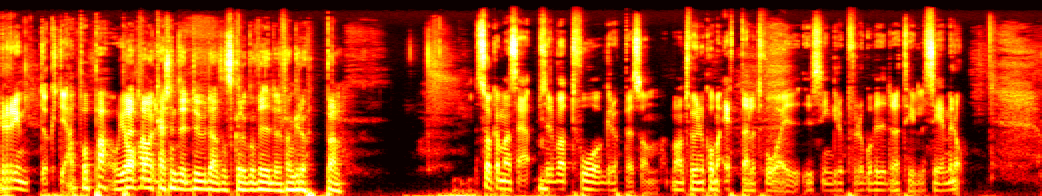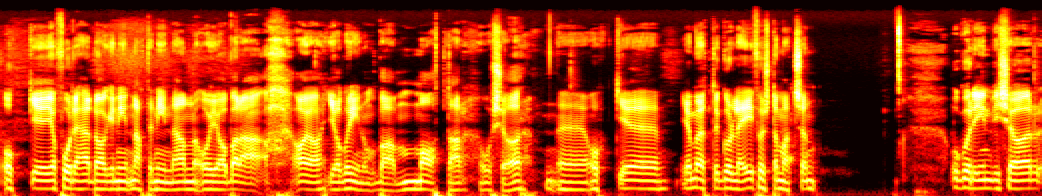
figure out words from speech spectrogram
grymt duktiga. Ja, på pappret hade... var kanske inte du den som skulle gå vidare från gruppen. Så kan man säga. Så det var två grupper som, man var tvungen att komma ett eller två i, i sin grupp för att gå vidare till semi då. Och eh, jag får det här dagen in, natten innan och jag bara, ah, ja, ja, jag går in och bara matar och kör. Eh, och eh, jag möter Gorley i första matchen. Och går in, vi kör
